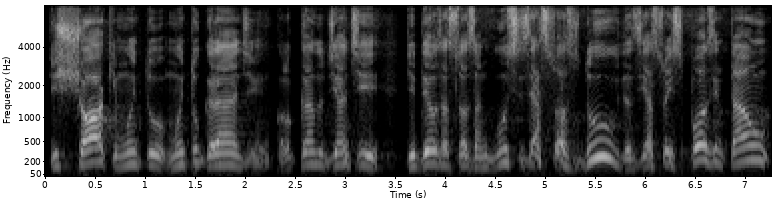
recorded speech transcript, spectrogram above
de choque muito, muito grande, colocando diante de Deus as suas angústias e as suas dúvidas, e a sua esposa, então,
